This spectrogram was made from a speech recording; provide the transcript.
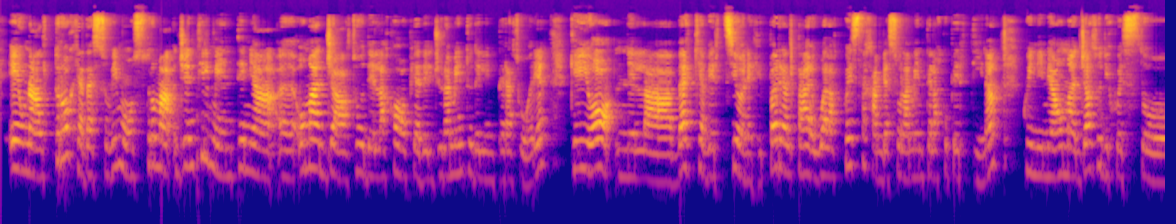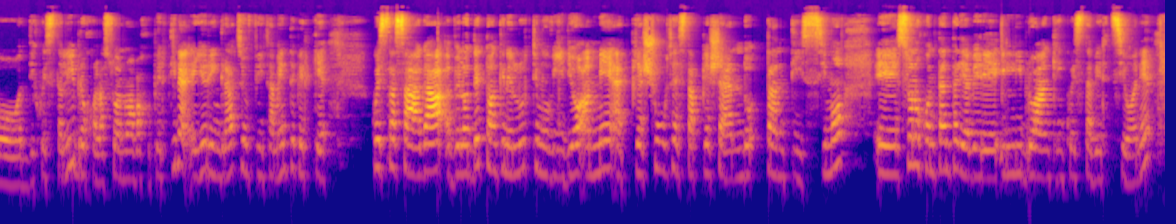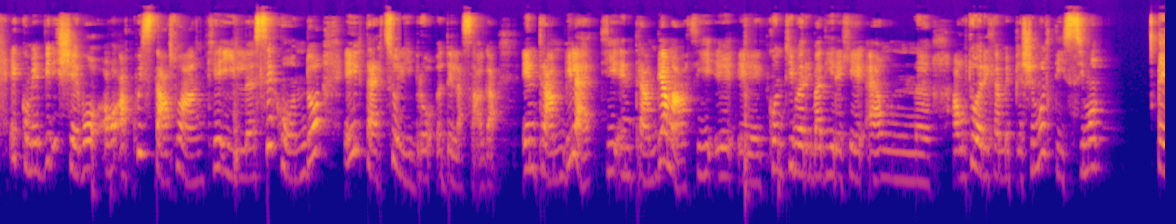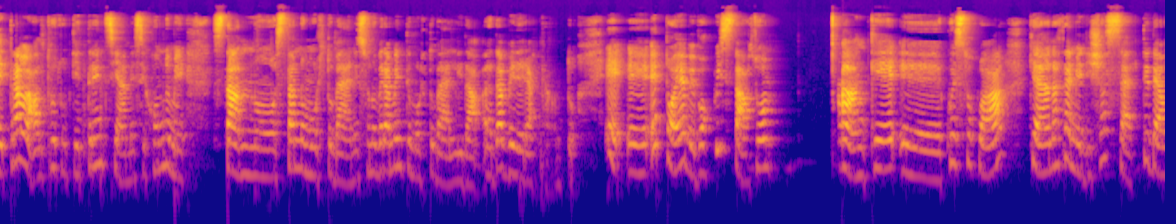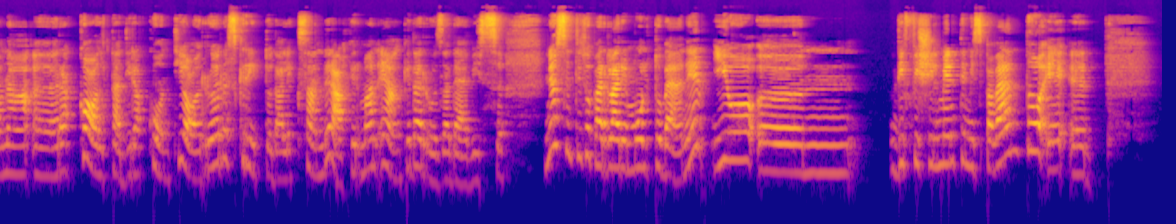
e un altro che adesso vi mostro, ma gentilmente mi ha eh, omaggiato della copia del giuramento dell'imperatore che io ho nella vecchia versione, che poi in realtà è uguale a questa, cambia solamente la copertina, quindi mi ha omaggiato di questo, di questo libro con la sua nuova copertina e io ringrazio infinitamente perché questa saga, ve l'ho detto anche nell'ultimo video, a me è piaciuta e sta piacendo tantissimo e sono contenta di avere il libro anche in questa versione. E come vi dicevo ho acquistato anche il secondo e il terzo libro della saga. Entrambi letti, entrambi amati e, e continuo a ribadire che è un autore che a me piace moltissimo e tra l'altro tutti e tre insieme secondo me stanno, stanno molto bene, sono veramente molto belli da, da vedere accanto. E, e, e, poi avevo acquistato anche eh, questo qua che è Anatemia 17 ed è una eh, raccolta di racconti horror scritto da Alexander Ackerman e anche da Rosa Davis. Ne ho sentito parlare molto bene, io eh, difficilmente mi spavento e eh,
